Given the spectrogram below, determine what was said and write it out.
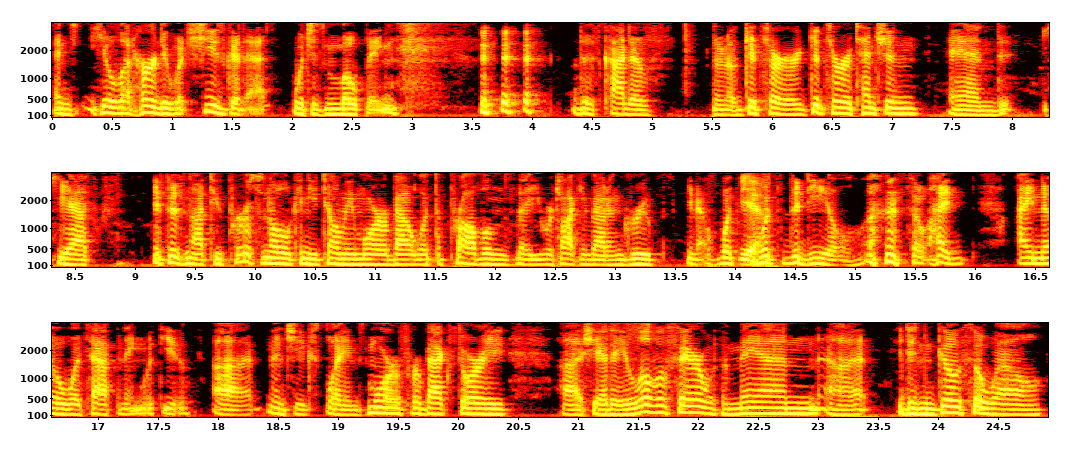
and he'll let her do what she's good at, which is moping. this kind of I don't know gets her gets her attention and he asks if it's not too personal, can you tell me more about what the problems that you were talking about in group? You know, what's yeah. what's the deal? so I I know what's happening with you. Uh, and she explains more of her backstory. Uh, she had a love affair with a man. Uh, it didn't go so well.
